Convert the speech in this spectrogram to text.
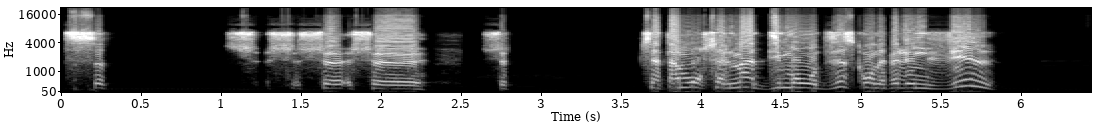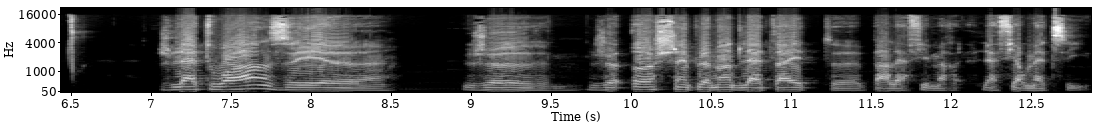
cette- ce, ce, ce, ce- cet amoncellement d'immondices qu'on appelle une ville. Je la toise et euh, je, je hoche simplement de la tête euh, par l'affirma- l'affirmative.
